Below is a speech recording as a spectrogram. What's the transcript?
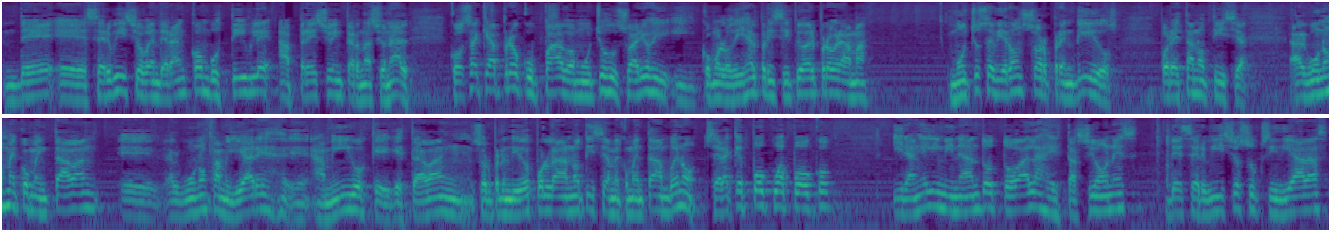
de eh, servicio venderán combustible a precio internacional, cosa que ha preocupado a muchos usuarios y, como lo dije al principio del programa, muchos se vieron sorprendidos por esta noticia. Algunos me comentaban, eh, algunos familiares, eh, amigos que, que estaban sorprendidos por la noticia, me comentaban, bueno, ¿será que poco a poco irán eliminando todas las estaciones de servicio subsidiadas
